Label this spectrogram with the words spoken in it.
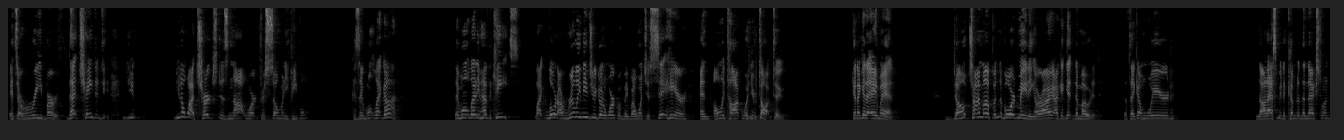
It's a rebirth. That changes. You, you know why church does not work for so many people? Because they won't let God. They won't let Him have the keys. Like, Lord, I really need you to go to work with me, but I want you to sit here and only talk when you're talked to. Can I get an amen? Don't chime up in the board meeting, all right? I could get demoted. They'll think I'm weird not ask me to come to the next one.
